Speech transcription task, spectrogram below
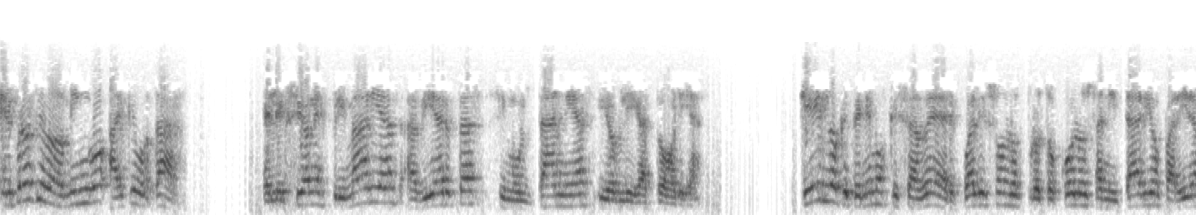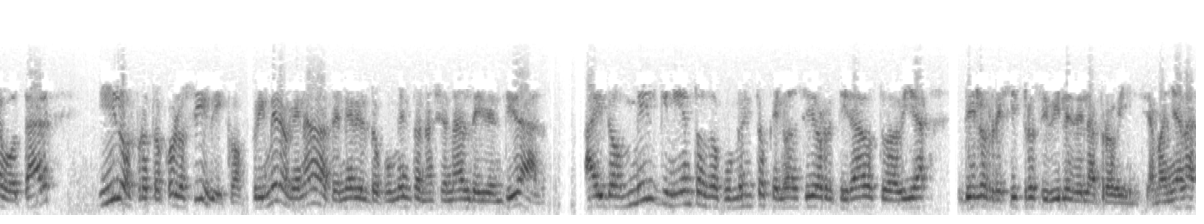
El próximo domingo hay que votar. Elecciones primarias, abiertas, simultáneas y obligatorias. ¿Qué es lo que tenemos que saber? ¿Cuáles son los protocolos sanitarios para ir a votar y los protocolos cívicos? Primero que nada, tener el documento nacional de identidad. Hay 2.500 documentos que no han sido retirados todavía de los registros civiles de la provincia. Mañana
